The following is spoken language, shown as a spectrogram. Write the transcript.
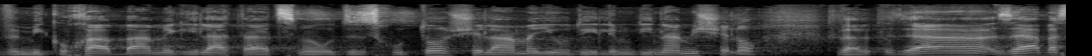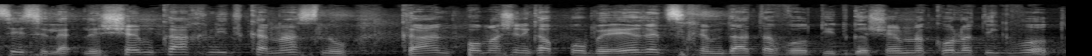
ומכוחה באה מגילת העצמאות, זה זכותו של העם היהודי למדינה משלו. וזה הבסיס, לשם כך נתכנסנו כאן, פה מה שנקרא פה בארץ חמדת אבות, תתגשמנה כל התקוות.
